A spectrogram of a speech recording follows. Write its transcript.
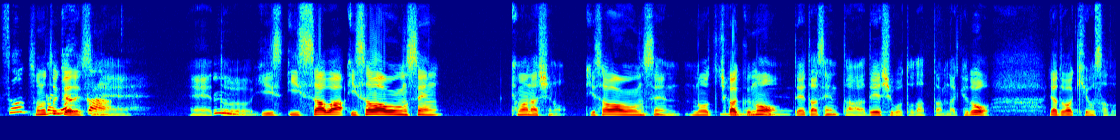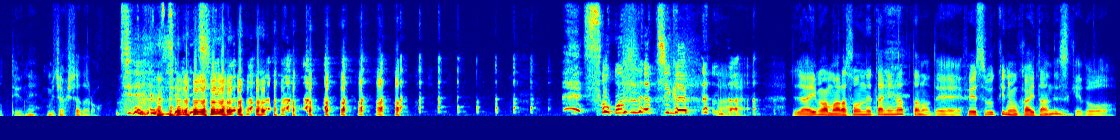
その時はですねえっ、と、うん。い伊沢伊沢温泉山梨の伊沢温泉の近くのデータセンターで仕事だったんだけど宿は清里っていうねむちゃくちゃだろ 全然違うそんな違ったんだ、はい、じゃあ今マラソンネタになったので Facebook にも書いたんですけど、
